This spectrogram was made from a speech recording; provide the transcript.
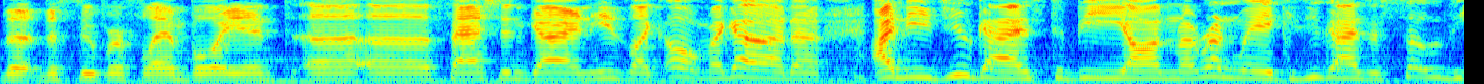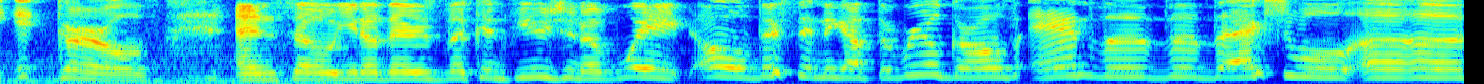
the, the super flamboyant uh, uh, fashion guy. And he's like oh my god uh, I need you guys to be on my runway because you guys are so the it girls. And so you know there's the confusion of wait oh they're sending out the real girls and the the, the actual uh, uh,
